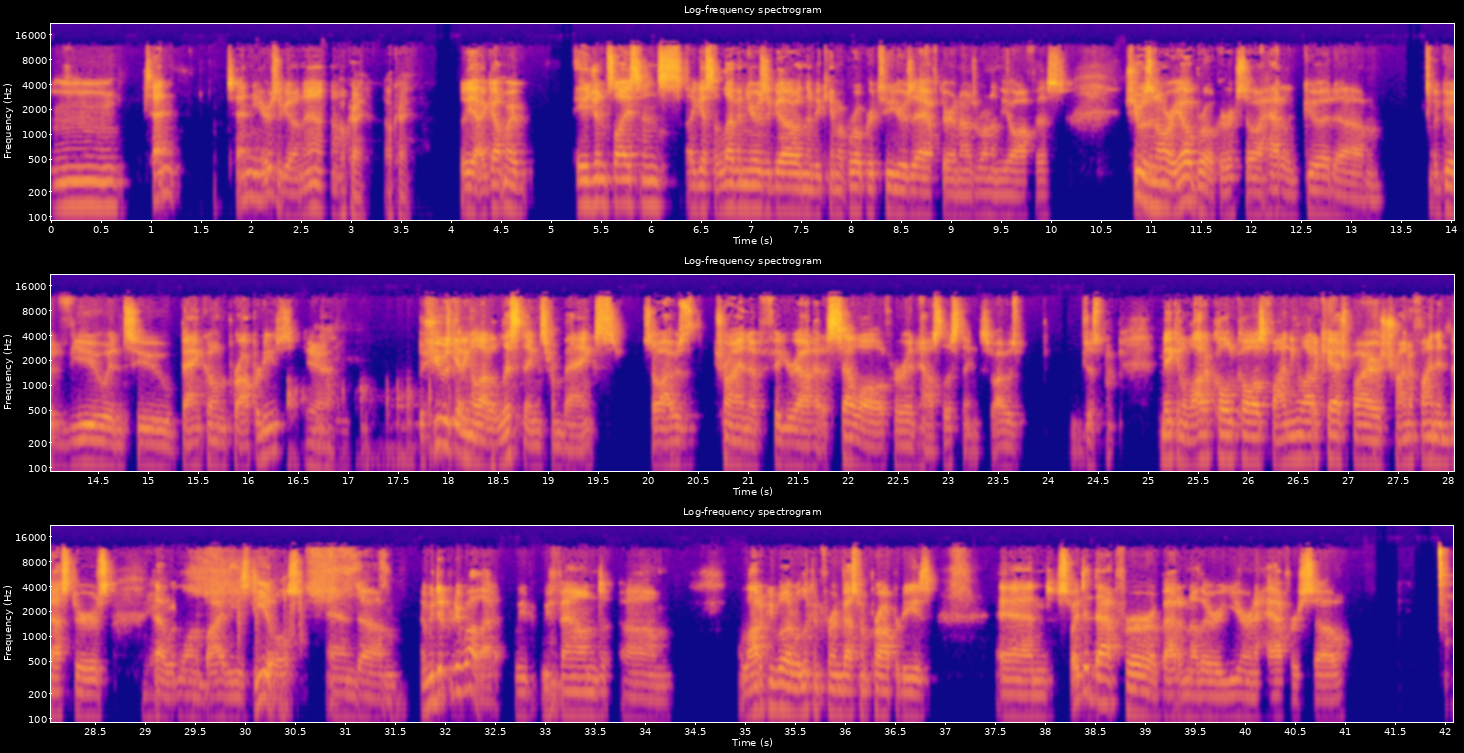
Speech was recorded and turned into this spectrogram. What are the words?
Mm, 10, 10 years ago now. Okay. Okay. So yeah, I got my agent's license, I guess 11 years ago, and then became a broker two years after, and I was running the office she was an REO broker, so I had a good um, a good view into bank owned properties. Yeah. So she was getting a lot of listings from banks. So I was trying to figure out how to sell all of her in house listings. So I was just making a lot of cold calls, finding a lot of cash buyers, trying to find investors yeah. that would want to buy these deals, and um, and we did pretty well at it. We we found um, a lot of people that were looking for investment properties. And so I did that for about another year and a half or so.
